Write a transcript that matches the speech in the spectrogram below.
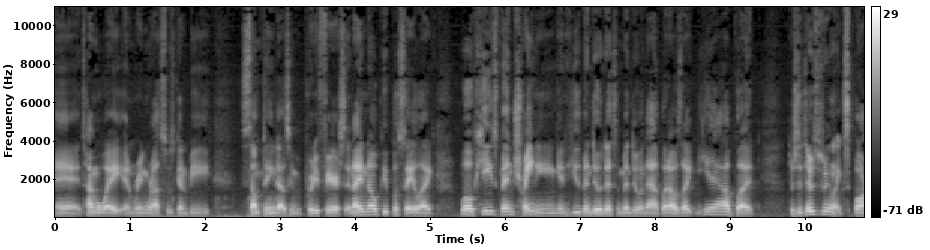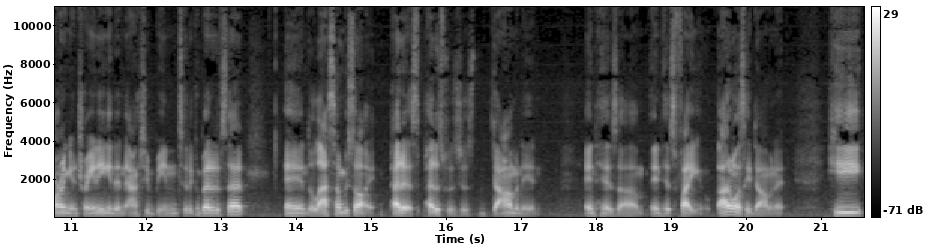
and time away and ring rust was going to be something that was going to be pretty fierce. And I know people say like, well, he's been training and he's been doing this and been doing that. But I was like, yeah, but there's a difference between like sparring and training and then actually being into the competitive set. And the last time we saw Pettis, Pettis was just dominant in his um, in his fight. I don't want to say dominant. He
